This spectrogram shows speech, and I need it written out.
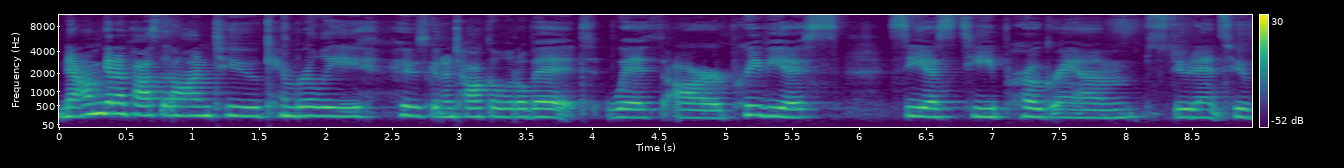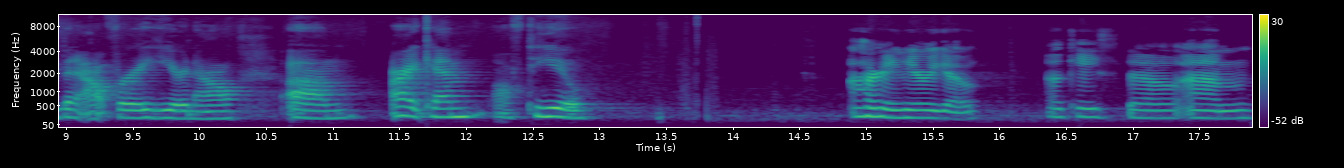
Now I'm going to pass it on to Kimberly, who's going to talk a little bit with our previous CST program students who've been out for a year now. Um, all right, Kim, off to you. All right, here we go. Okay, so um,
